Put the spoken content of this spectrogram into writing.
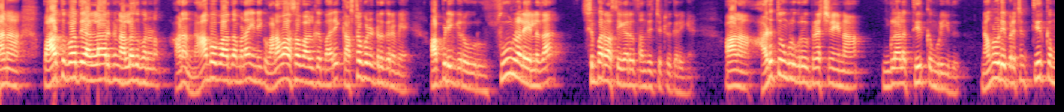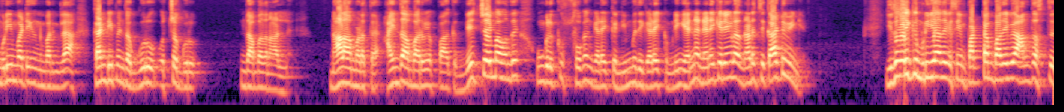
ஆனால் பார்த்து பார்த்து எல்லாருக்கும் நல்லது பண்ணணும். ஆனால் நாம் பார்த்தோம்னா இன்றைக்கி வனவாச வாழ்க்கை மாதிரி கஷ்டப்பட்டுட்டு இருக்கிறோமே அப்படிங்கிற ஒரு சூழ்நிலையில் தான் சிம்மராசிகாரை சந்திச்சுட்டு இருக்கிறீங்க. ஆனால் அடுத்து உங்களுக்கு ஒரு பிரச்சனைனா உங்களால் தீர்க்க முடியுது. நம்மளுடைய பிரச்சனை தீர்க்க முடிய மாட்டேங்குதுன்னு பாருங்களா? கண்டிப்பாக இந்த குரு உச்ச குரு இந்த ஐம்பது நாளில். நாலாம் இடத்தை ஐந்தாம் பார்வையை பார்க்குது. நிச்சயமாக வந்து உங்களுக்கு சுகம் கிடைக்கும் நிம்மதி கிடைக்கும். நீங்கள் என்ன நினைக்கிறீங்களோ அதை நடித்து காட்டுவீங்க. இது வரைக்கும் முடியாத விஷயம் பட்டம் பதவி அந்தஸ்து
